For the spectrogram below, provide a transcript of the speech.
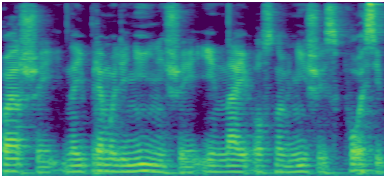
перший найпрямолінійніший і найосновніший спосіб,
